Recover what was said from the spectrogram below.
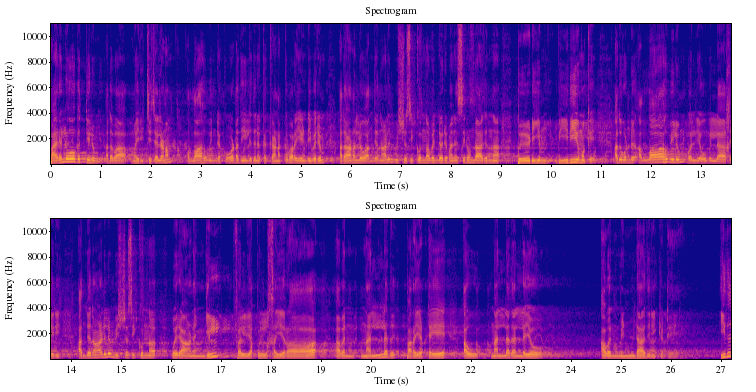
പരലോകത്തിലും അഥവാ മരിച്ചു ചെല്ലണം. അള്ളാഹുവിന്റെ കോടതിയിൽ ഇതിനൊക്കെ കണക്ക് പറയേണ്ടി വരും. അതാണല്ലോ അന്ത്യനാളിൽ വിശ്വസിക്കുന്നവന്റെ ഒരു മനസ്സിലുണ്ടാകുന്ന പേടിയും ഭീതിയുമൊക്കെ. അതുകൊണ്ട് അള്ളാഹുവിലും വല്യവുമില്ലാഹിരി അന്ത്യനാളിലും വിശ്വസിക്കുന്നവരാണെങ്കിൽ ഒരാണെങ്കിൽ അവൻ നല്ലത് പറയട്ടെ ഔ നല്ലതല്ലയോ അവൻ മിണ്ടാതിരിക്കട്ടെ. ഇത്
